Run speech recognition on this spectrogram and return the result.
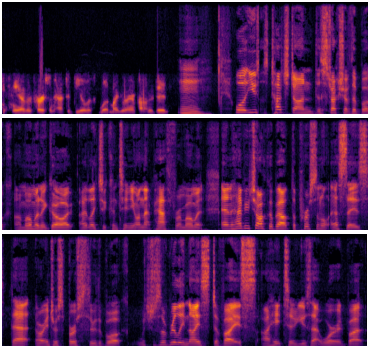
any other person have to deal with what my grandfather did. Mm. Well, you touched on the structure of the book a moment ago. I, I'd like to continue on that path for a moment and have you talk about the personal essays that are interspersed through the book, which is a really nice device. I hate to use that word, but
